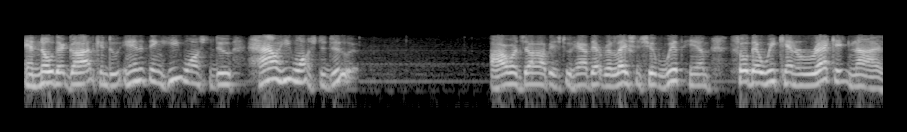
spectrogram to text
and know that God can do anything He wants to do, how He wants to do it. Our job is to have that relationship with Him so that we can recognize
